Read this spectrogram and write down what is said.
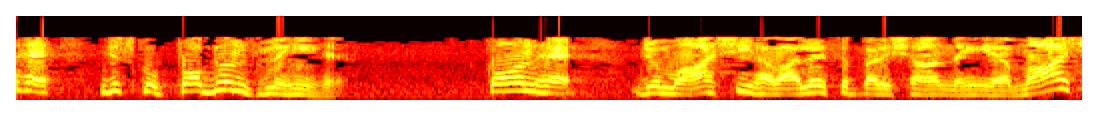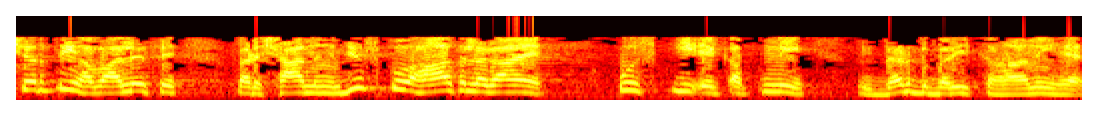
ہے جس کو پرابلمز نہیں ہے؟ کون ہے جو معاشی حوالے سے پریشان نہیں ہے؟ معاشرتی حوالے سے پریشان نہیں، جس کو ہاتھ لگائیں، اس کی ایک اپنی درد بری کہانی ہے۔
